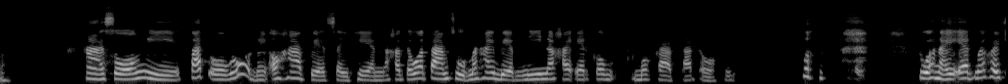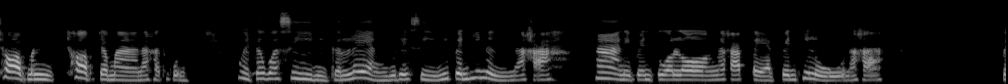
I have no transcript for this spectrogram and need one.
งหาสองนี่ตัดออกโลดเลยเอาห้าแปดใส่แทนนะคะ แต่ว่าตามสูตรมันให้แบบนี้นะคะ แอดก็บอกล้าตัดออกเลยตัวไหนแอดไม่ค่อยชอบมันชอบจะมานะคะ ทุกคนเหมือนแต่ว่าซีนี่ก็แรงอยู่ในสีนี่เป็นที่หนึ่งนะคะ ห้านี่เป็นตัวรองนะคะแปดเป็นที่โหลนะคะแป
